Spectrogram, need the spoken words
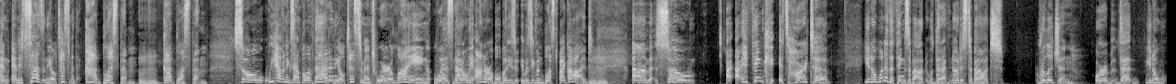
And and it says in the Old Testament that God blessed them. Mm-hmm. God blessed them. So we have an example of that in the Old Testament where lying was not only honorable, but it was even blessed by God. Mm-hmm. Um, so I, I think it's hard to you know, one of the things about that I've noticed about religion or that you know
